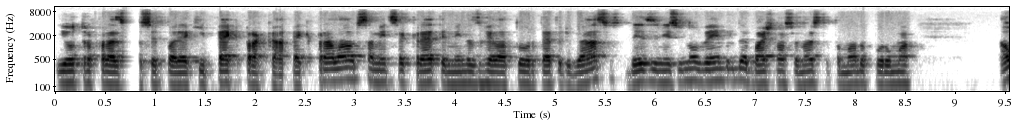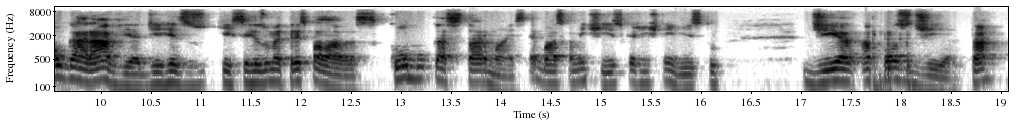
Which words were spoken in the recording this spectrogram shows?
E outra frase que eu separei aqui, PEC para cá, PEC para lá, orçamento secreto, emendas do relator, teto de gastos. Desde o início de novembro, o debate nacional está tomado por uma algarávia de resu... que se resume a três palavras: como gastar mais. É basicamente isso que a gente tem visto dia após dia, tá?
